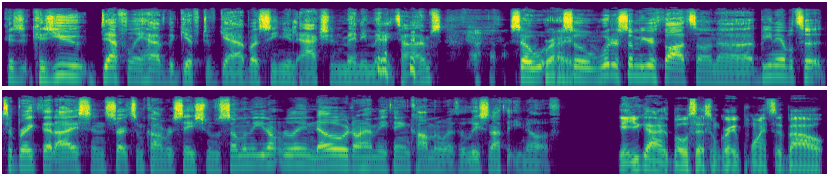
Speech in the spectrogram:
because because you definitely have the gift of gab. I've seen you in action many many times. So Right. so what are some of your thoughts on uh, being able to to break that ice and start some conversations with someone that you don't really know or don't have anything in common with, at least not that you know of? Yeah, you guys both said some great points about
